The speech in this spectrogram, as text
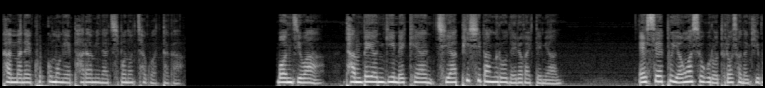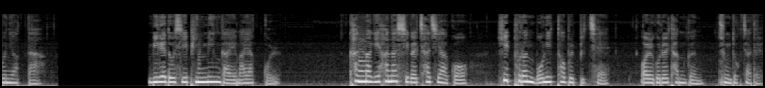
간만에 콧구멍에 바람이나 집어넣자고 왔다가 먼지와 담배 연기 매캐한 지하 PC방으로 내려갈 때면 SF 영화 속으로 들어서는 기분이었다. 미래도시 빈민가의 마약골. 칸막이 하나씩을 차지하고 희푸른 모니터 불빛에 얼굴을 담근 중독자들.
